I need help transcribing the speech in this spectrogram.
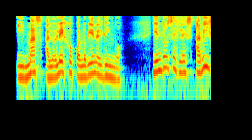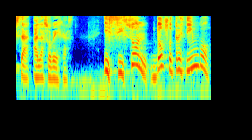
y más a lo lejos cuando viene el dingo. Y entonces les avisa a las ovejas. Y si son dos o tres dingos,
